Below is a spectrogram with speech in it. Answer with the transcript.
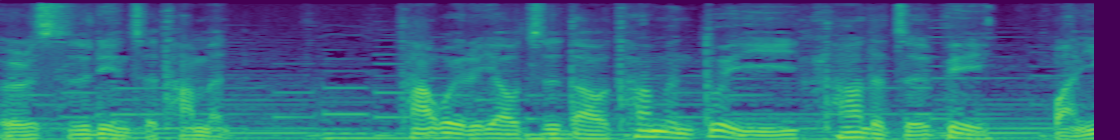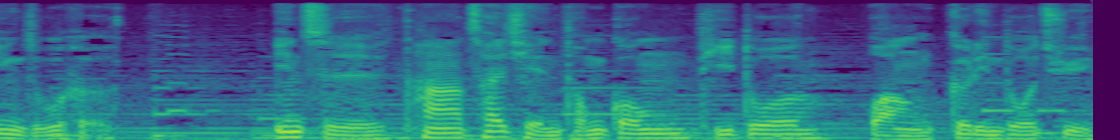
而思念着他们。他为了要知道他们对于他的责备反应如何，因此他差遣同工提多往哥林多去。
